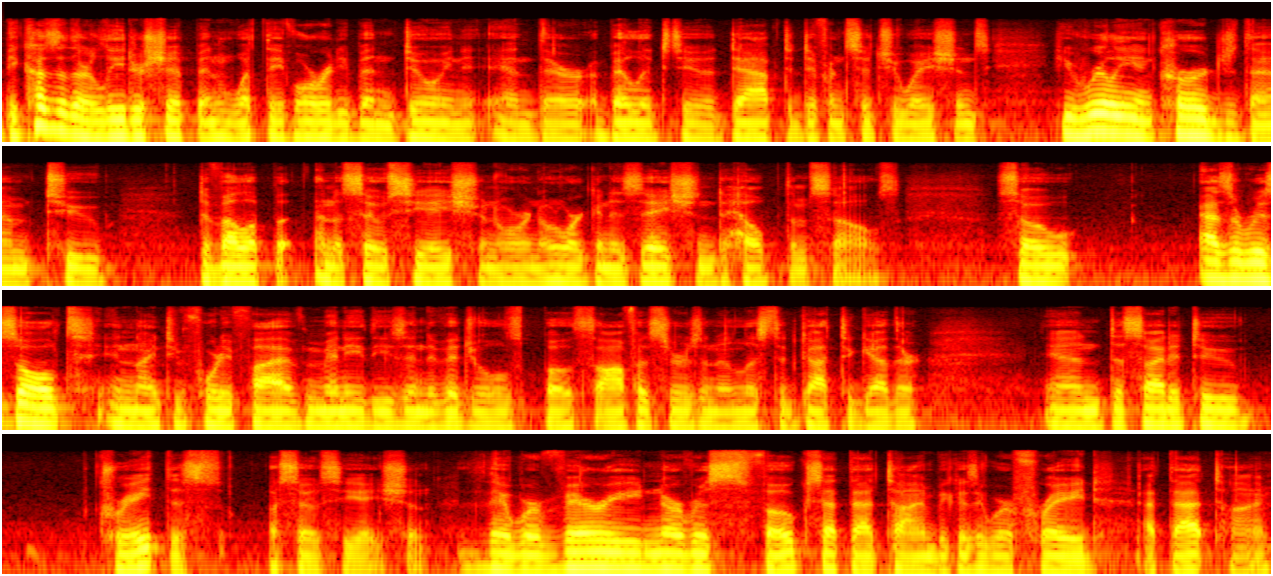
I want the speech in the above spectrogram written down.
because of their leadership and what they've already been doing and their ability to adapt to different situations, he really encouraged them to develop an association or an organization to help themselves. So as a result, in 1945, many of these individuals, both officers and enlisted, got together and decided to create this association. They were very nervous folks at that time because they were afraid at that time.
